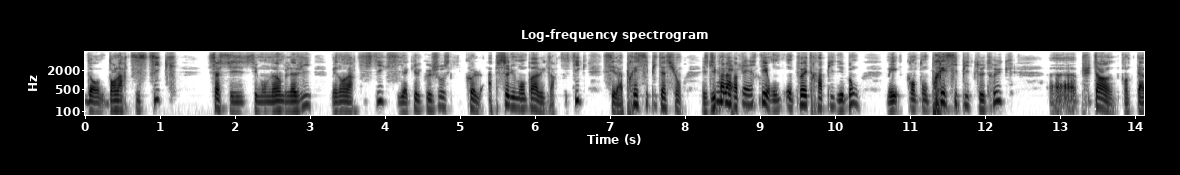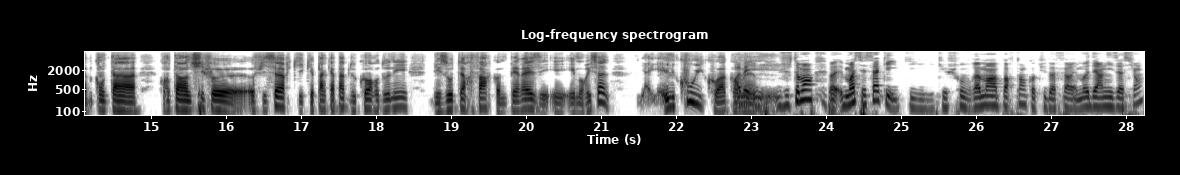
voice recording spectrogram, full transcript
dans, dans l'artistique ça c'est c'est mon humble avis, mais dans l'artistique, s'il y a quelque chose qui colle absolument pas avec l'artistique, c'est la précipitation. Et je dis pas la Ouais, rapidité, on, on peut être rapide et bon, mais quand on précipite le truc, euh, putain, quand t'as quand t'as quand t'as un chief euh, officer qui, qui est pas capable de coordonner des auteurs phares comme Perez et, et, et Morrison, il y a, il y a une couille quoi quand Ouais, même. mais justement, moi c'est ça qui, qui que je trouve vraiment important quand tu dois faire une modernisation.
